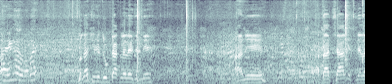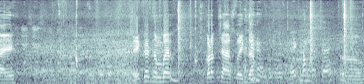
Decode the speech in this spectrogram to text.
हाँ हेंगा बाबा बघा किती दूध टाकलेलं आहे त्यांनी आणि आता चहा घेतलेला आहे एकच नंबर कडक चहा असतो एकदम एक नंबर चाय अं,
